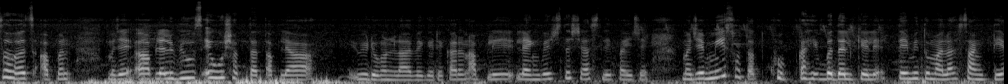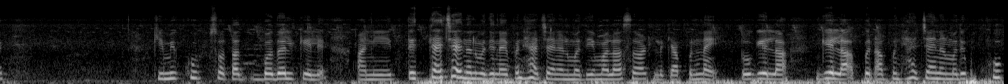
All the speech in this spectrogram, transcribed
सहज आपण म्हणजे आपल्याला व्ह्यूज येऊ शकतात आपल्या व्हिडिओला वगैरे. कारण आपली लँग्वेज तशी असली पाहिजे. म्हणजे मी स्वतः खूप काही बदल केले ते मी तुम्हाला सांगते की मी खूप स्वतः बदल केले. आणि ते त्या चॅनलमध्ये नाही पण ह्या चॅनलमध्ये मला असं वाटलं की आपण नाही तो गेला गेला पण आपण ह्या चॅनलमध्ये खूप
